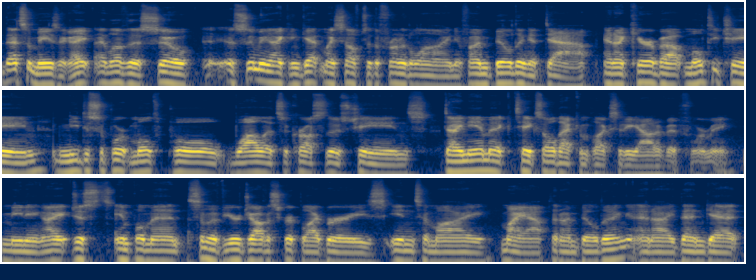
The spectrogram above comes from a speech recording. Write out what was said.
That's amazing. I, I love this. So, assuming I can get myself to the front of the line, if I'm building a dApp and I care about multi chain, need to support multiple wallets across those chains, Dynamic takes all that complexity out of it for me. Meaning, I just implement some of your JavaScript libraries into my my app that I'm building, and I then get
